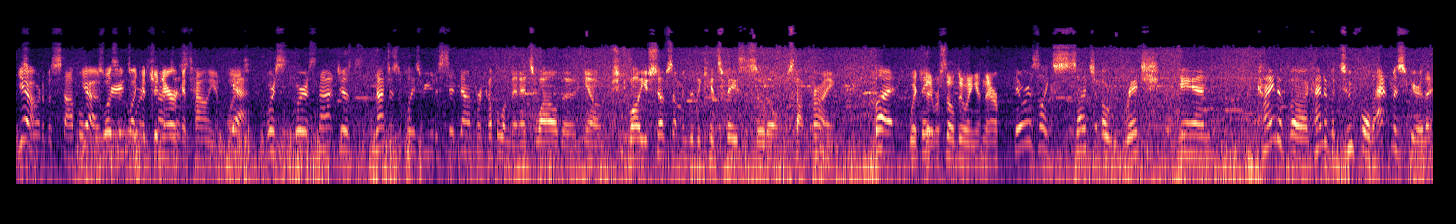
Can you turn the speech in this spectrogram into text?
Yeah. sort of a stopover Yeah, it wasn't like a generic just- Italian place. Yeah, where, it's- where it's not just not just a place for you to sit down for a couple of minutes while the you know sh- while you shove something into the kids' faces so they'll stop crying, but Which they, were still doing in there. there was like such a rich and kind of a kind of a twofold atmosphere that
